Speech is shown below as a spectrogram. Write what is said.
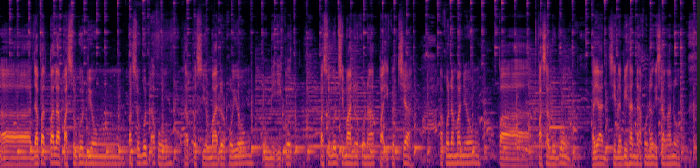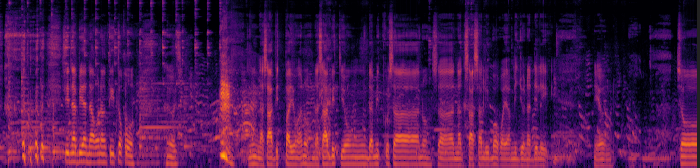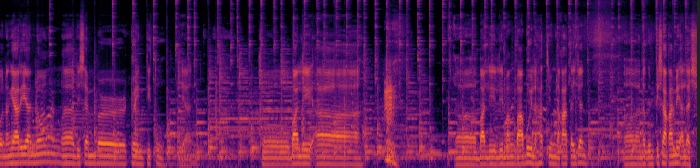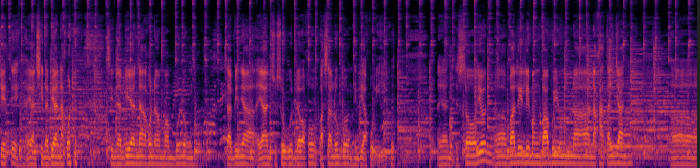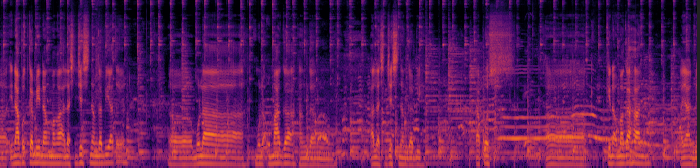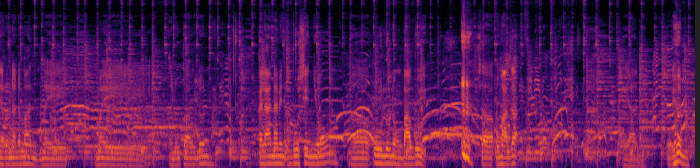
Ah, dapat pala pasugod yung pasugod ako tapos yung mother ko yung umiikot. Pasugod si mother ko na paikot siya. Ako naman yung pa pasalubong. Ayan, sinabihan na ako ng isang ano. sinabihan na ako ng tito ko. Mm, nasabit pa yung ano, nasabit yung damit ko sa ano sa nagsasalibo kaya medyo na delay. 'Yun. So nangyari yan nung ah, December 22. Ayan. So bali ah ah, bali limang baboy lahat yung nakatay diyan. Ah, nagumpisa kami alas 7. Ayan, sinabihan ako na, sinabihan na ako ng mambulong. Sabi niya, ayan, susugod daw ako pasalubong, hindi ako iikot. Ayan, so yun, ah, bali limang baboy yung na, nakatay dyan. Ah, inabot kami ng mga alas 10 ng gabi yata yun. Ah, mula, mula umaga hanggang alas 10 ng gabi. Tapos, ah, kinaumagahan, ayan, meron na naman, may, may, anong tawag doon? Kailangan namin ubusin yung ah, ulo ng baboy sa umaga. Ayan. So, yun.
